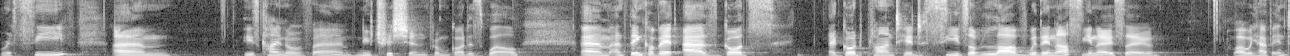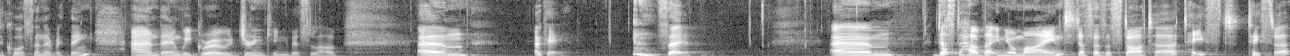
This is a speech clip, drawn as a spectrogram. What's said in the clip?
receive um, these kind of um, nutrition from God as well. Um, and think of it as God's, uh, God planted seeds of love within us, you know, so while we have intercourse and everything, and then we grow drinking this love. Um, okay, so um, just to have that in your mind, just as a starter, taste, taster,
